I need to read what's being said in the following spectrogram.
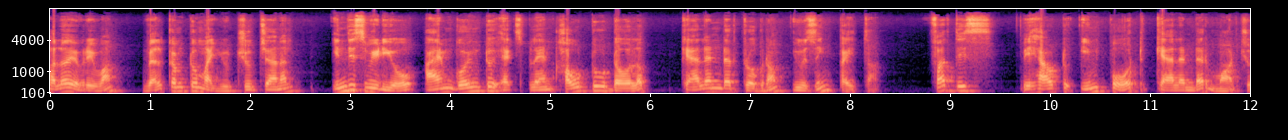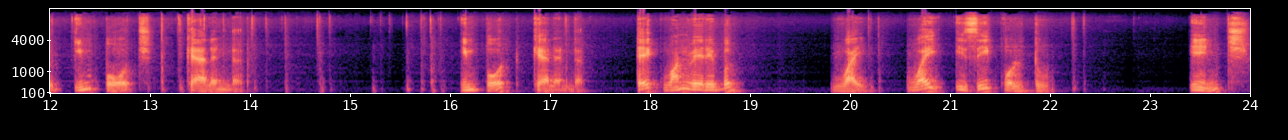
Hello everyone, welcome to my YouTube channel. In this video, I am going to explain how to develop calendar program using Python. For this, we have to import calendar module. Import calendar. Import calendar. Take one variable y. y is equal to int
